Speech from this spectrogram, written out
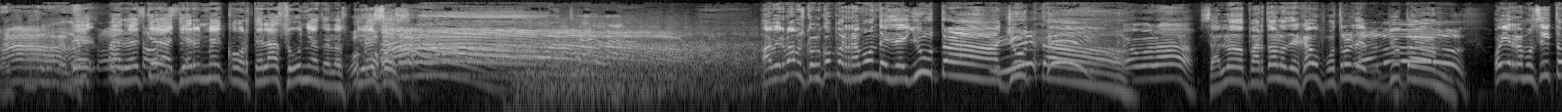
Ah, Eh, pero es que ayer me corté las uñas de los pies. A ver, vamos con el compa Ramón desde Utah. Utah. Saludos para todos los del Jabo Patrol de Utah. Oye, Ramoncito,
